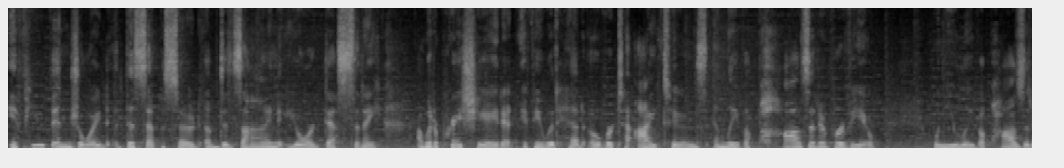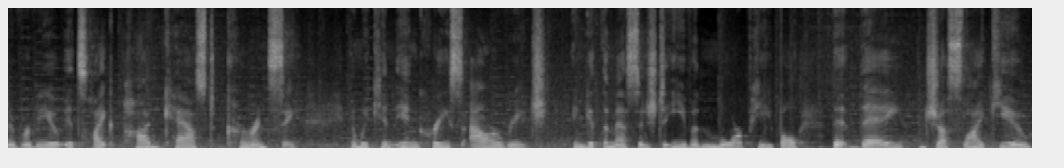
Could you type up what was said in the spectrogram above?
If you've enjoyed this episode of Design Your Destiny, I would appreciate it if you would head over to iTunes and leave a positive review. When you leave a positive review, it's like podcast currency, and we can increase our reach and get the message to even more people that they, just like you,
